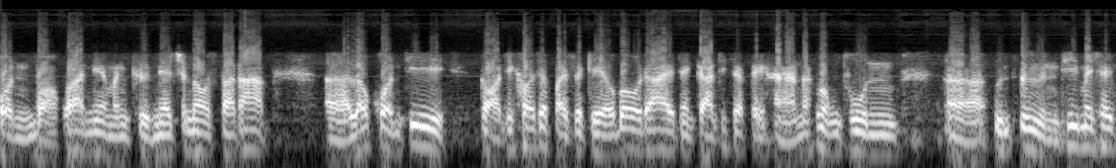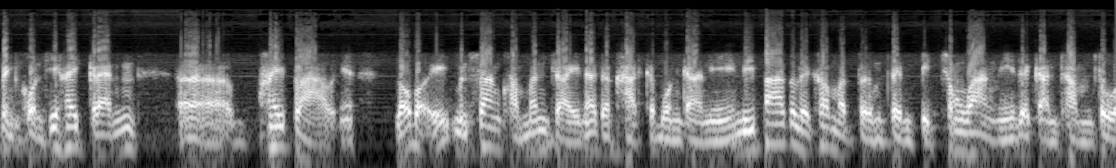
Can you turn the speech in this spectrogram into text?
คนบอกว่าเนี่ยมันคือ national startup เอ่อแล้วคนที่ก่อนที่เขาจะไป scalable ได้ในการที่จะไปหานักลงทุนเอ่ออื่น ๆ ที่ไม่ใช่เป็นคนที่ให้แกรนเอ่อให้เปล่าเนี่ยเราบอกเอ๊ะมันสร้างความมั่นใจน่าจะขาดกระบวนการนี้ดีป้าก็เลยเข้ามาเติมเต็มปิดช่องว่างนี้โดยการทำตัว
